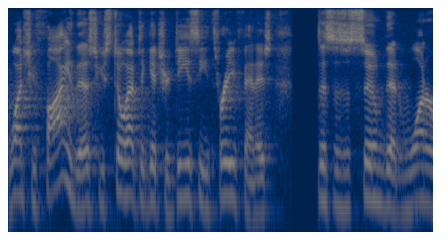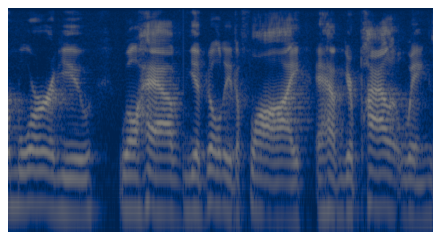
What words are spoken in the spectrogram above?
Once you find this, you still have to get your DC3 finished. This is assumed that one or more of you will have the ability to fly and have your pilot wings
